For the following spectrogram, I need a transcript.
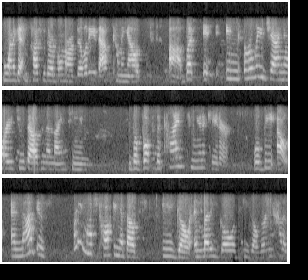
who want to get in touch with their vulnerability, that's coming out. Uh, but it, in early January 2019, the book, The Kind Communicator, will be out, and that is pretty much talking about ego and letting go of ego, learning how to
